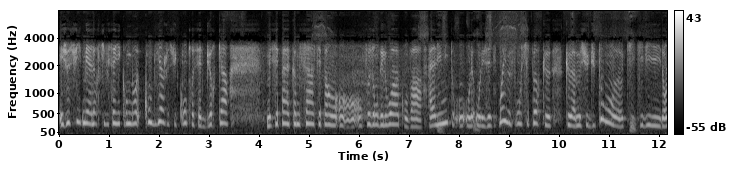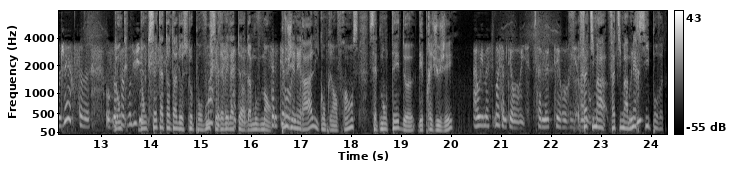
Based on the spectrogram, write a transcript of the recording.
et je suis, mais alors si vous saviez combien, combien je suis contre cette burqa, mais c'est pas comme ça, c'est pas en, en, en, faisant des lois qu'on va. À la limite, on, on, on, les. Moi, ils me font aussi peur que, que à Monsieur Dupont, euh, qui, qui, vit dans le Gers, euh, dans donc, le du Gers. Donc cet attentat d'Oslo pour vous, c'est révélateur d'un mouvement plus général, y compris en France, cette montée de des préjugés. Ah oui, moi ça me terrorise, ça me terrorise. Fatima, Fatima, oui. merci pour votre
